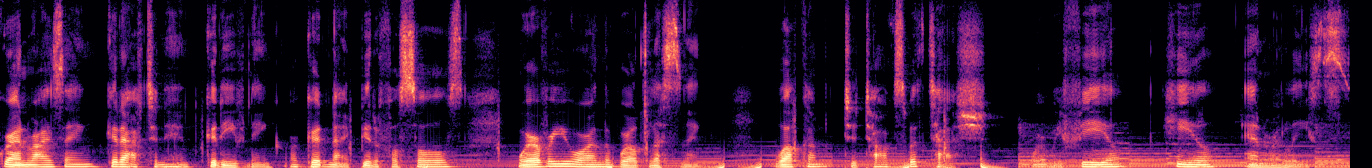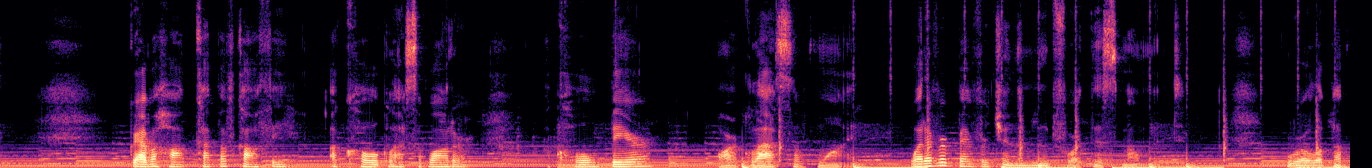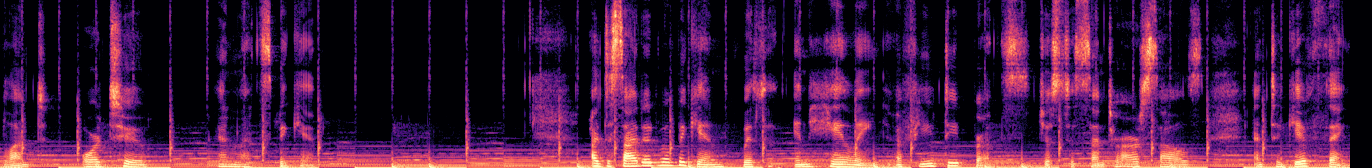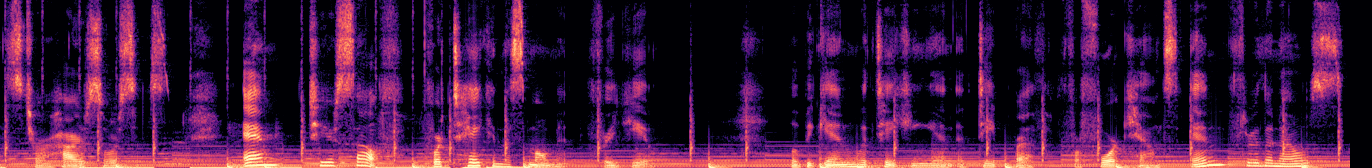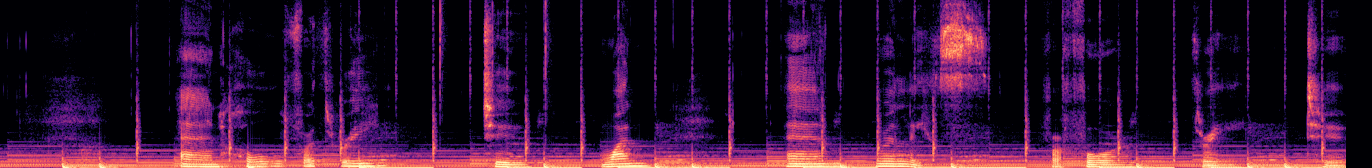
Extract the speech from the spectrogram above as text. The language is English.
Grand Rising, good afternoon, good evening, or good night, beautiful souls, wherever you are in the world listening. Welcome to Talks with Tash, where we feel, heal, and release. Grab a hot cup of coffee, a cold glass of water, a cold beer, or a glass of wine, whatever beverage you're in the mood for at this moment. Roll up a blunt or two and let's begin. I decided we'll begin with inhaling a few deep breaths just to center ourselves and to give thanks to our higher sources and to yourself for taking this moment for you. We'll begin with taking in a deep breath for four counts in through the nose and hold for three two, one, and release for four, three, two,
